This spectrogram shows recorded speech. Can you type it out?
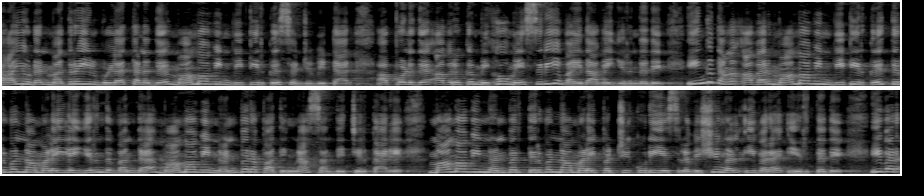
தாயுடன் மதுரையில் உள்ள தனது மாமாவின் வீட்டிற்கு சென்று விட்டார். அப்பொழுது அவருக்கு மிகவுமே சிறிய வயதாக இருந்தது. இங்குதான் அவர் மாமாவின் வீட்டிற்கு திருவண்ணாமலையில இருந்து வந்த மாமாவின் நண்பரை பார்த்தீங்கன்னா சந்திச்சிருக்காரு. மாமாவின் நண்பர் திருவண்ணாமலை பற்றி கூறிய சில விஷயங்கள் இவரை ஈர்த்தது. இவர்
